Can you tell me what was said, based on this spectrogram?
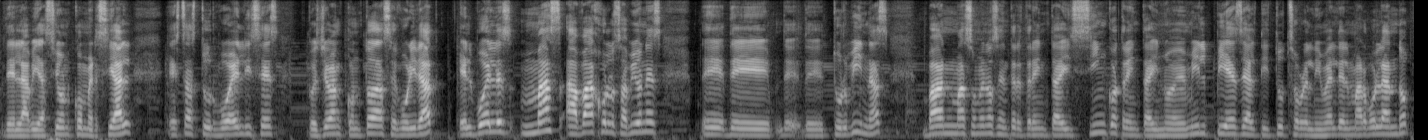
de la aviación comercial. Estas turbohélices pues llevan con toda seguridad. El vuelo es más abajo, los aviones eh, de, de, turbinas van más o menos entre 35 39 mil pies de altitud sobre el nivel del mar volando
